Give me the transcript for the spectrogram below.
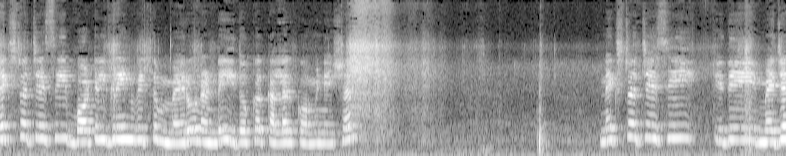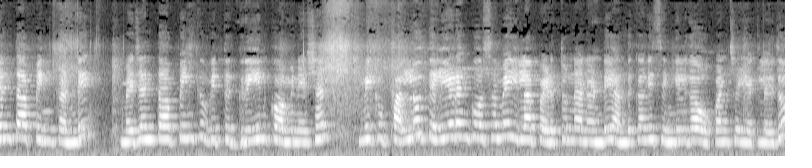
Next వచ్చేసి బాటిల్ గ్రీన్ విత్ మెరూన్ అండి. ఇదొక కలర్ కాంబినేషన్. నెక్స్ట్ వచ్చేసి ఇది మెజంతా పింక్ అండి. Magenta pink with green combination. మీకు పళ్ళు తెలియడం కోసమే ఇలా పెడుతున్నానండి. అందుకని సింగిల్గా ఓపెన్ చేయట్లేదు.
